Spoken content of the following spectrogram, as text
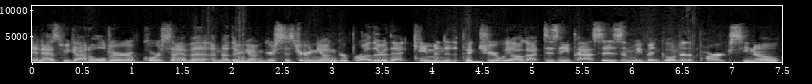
and as we got older, of course, I have a, another younger sister and younger brother that came into the picture. We all got Disney passes, and we've been going to the parks, you know,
